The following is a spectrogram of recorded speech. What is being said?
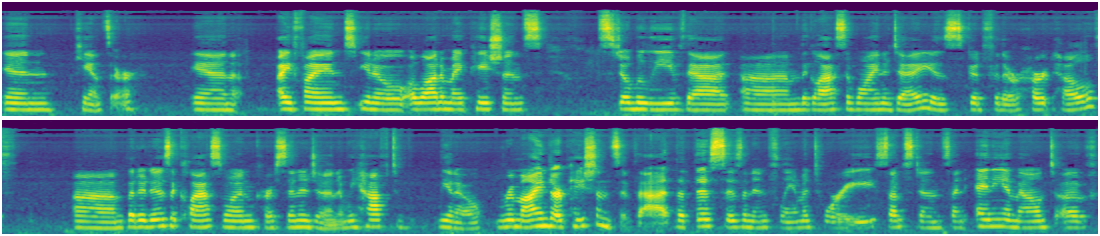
in cancer. And I find, you know, a lot of my patients still believe that um, the glass of wine a day is good for their heart health. Um, but it is a class one carcinogen, and we have to, you know, remind our patients of that, that this is an inflammatory substance, and any amount of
